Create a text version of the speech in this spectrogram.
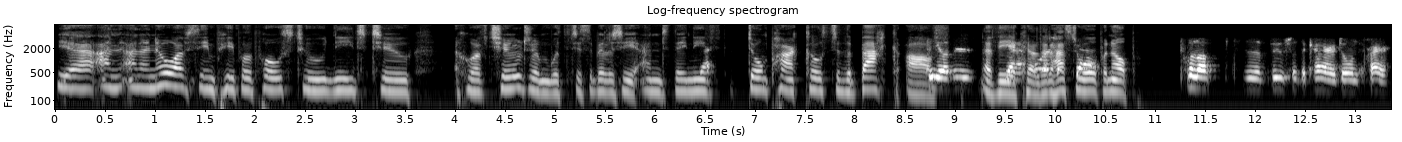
Yeah, and, and I know I've seen people post who need to, who have children with disability, and they need don't park close to the back of The others, a vehicle yeah, that has to yeah. open up. pull up to the boot of the car, don't park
